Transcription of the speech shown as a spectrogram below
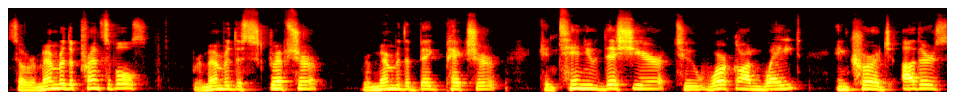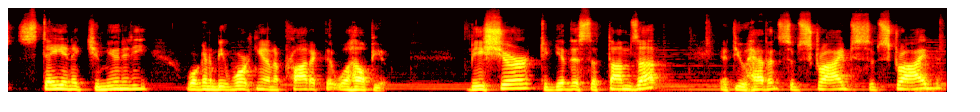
So remember the principles, remember the scripture, remember the big picture. Continue this year to work on weight, encourage others, stay in a community. We're going to be working on a product that will help you. Be sure to give this a thumbs up. If you haven't subscribed, subscribe.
